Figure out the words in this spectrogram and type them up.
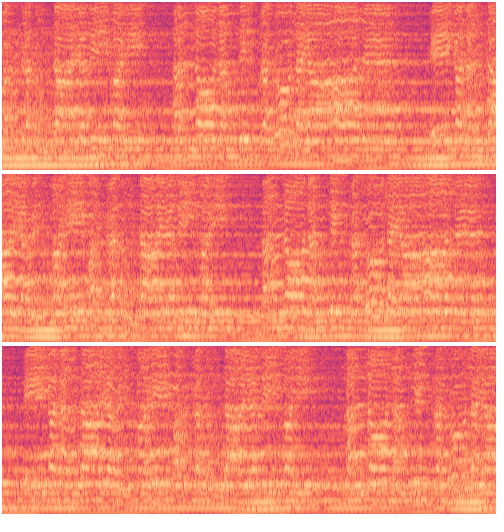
वक्रतुण्डाय धीमहि एकदन्ताय विद्महे वक्रतुण्डाय धीमहि तन्नो दन्ति प्रचोदयात्। एकदन्ताय विद्महे वक्रतुण्डाय धीमहि तन्नो दन्ति प्रचोदयात्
